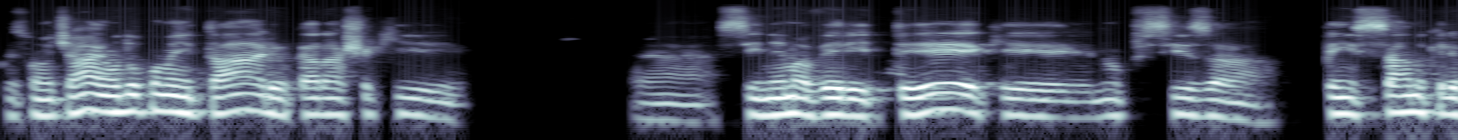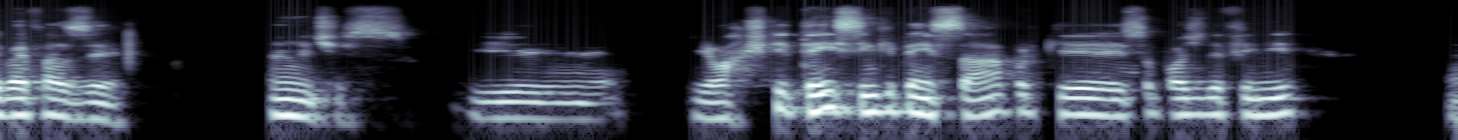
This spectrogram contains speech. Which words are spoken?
principalmente, ah, é um documentário, o cara acha que é, cinema verité, que não precisa pensar no que ele vai fazer antes. E eu acho que tem sim que pensar, porque isso pode definir é,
